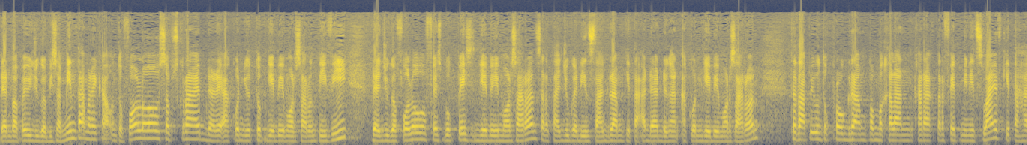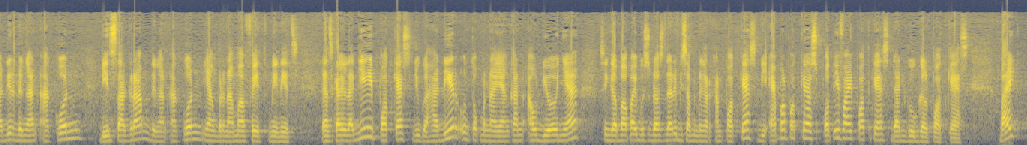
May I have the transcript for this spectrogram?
Dan Bapak Ibu juga bisa minta mereka untuk follow, subscribe dari akun YouTube GB Morsarun TV dan juga follow follow Facebook page GB Morsaron serta juga di Instagram kita ada dengan akun GB Morsaron. Tetapi untuk program pembekalan karakter Faith Minutes Live kita hadir dengan akun di Instagram dengan akun yang bernama Faith Minutes. Dan sekali lagi podcast juga hadir untuk menayangkan audionya sehingga Bapak Ibu Saudara-saudari bisa mendengarkan podcast di Apple Podcast, Spotify Podcast dan Google Podcast. Baik,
